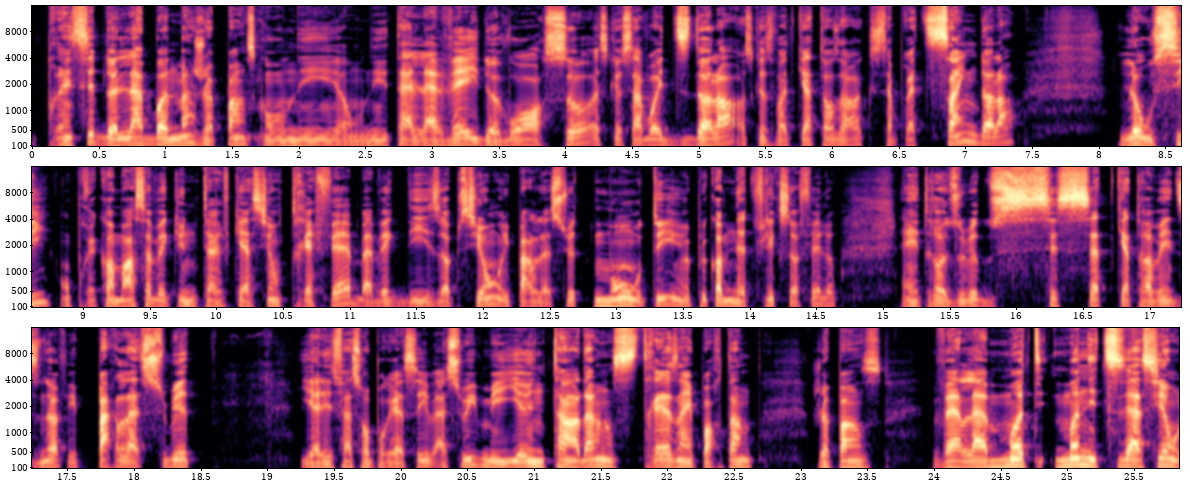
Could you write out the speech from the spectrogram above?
le principe de l'abonnement, je pense qu'on est, à la veille de voir ça. Est-ce que ça va être 10 Est-ce que ça va être 14 Est-ce que ça pourrait être 5 Là aussi, on pourrait commencer avec une tarification très faible, avec des options, et par la suite monter, un peu comme Netflix a fait, introduire du 6,799 et par la suite y aller de façon progressive à suivre. Mais il y a une tendance très importante, je pense, vers la monétisation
